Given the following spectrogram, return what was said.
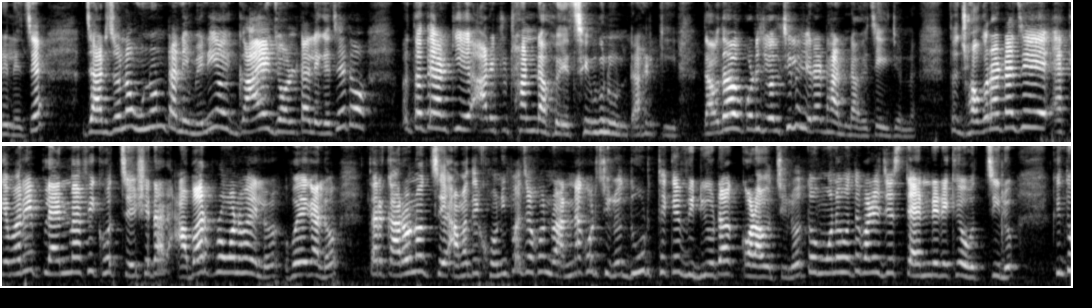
ঢেলেছে, যার জন্য উনুনটা নেমেনি, ওই গায়ে জলটা লেগেছে। তো তাতে আর কি, আর একটু ঠান্ডা হয়েছে উনুনটা আর কি। দাও দাও করে জ্বলছিল, সেটা ঠান্ডা হয়েছে এই জন্য। তো ঝগড়াটা যে একেবারেই প্ল্যান ম্যাফিক হচ্ছে, সেটার আবার প্রমাণ হয়ে হয়ে গেল। তার কারণ হচ্ছে, আমাদের খনিপা যখন রান্না করছিল, দূর থেকে ভিডিওটা করা হচ্ছিল তো মনে হতে পারে যে স্ট্যান্ডে রেখে হচ্ছিল। কিন্তু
